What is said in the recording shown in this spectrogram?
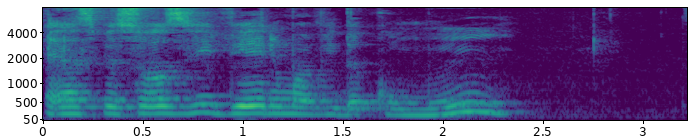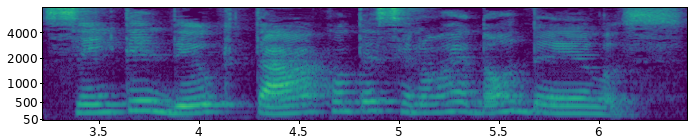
é as pessoas viverem uma vida comum sem entender o que está acontecendo ao redor delas.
